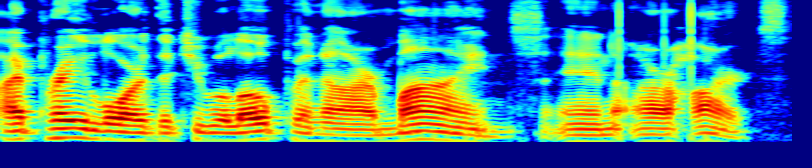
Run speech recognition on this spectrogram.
I pray, Lord, that you will open our minds and our hearts,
